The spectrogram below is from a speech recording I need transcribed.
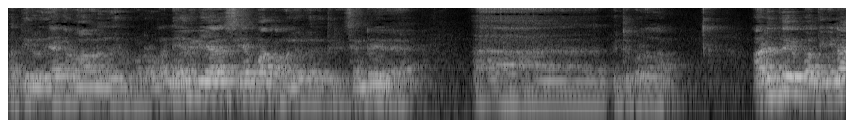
பத்து இருபது ஏக்கர் வாங்கணும்னு விருப்பப்படுறவங்க வழியாக சேப்பாக்கம் அலுவலகத்திற்கு சென்று பெற்றுக்கொள்ளலாம். அடுத்து பார்த்தீங்கன்னா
